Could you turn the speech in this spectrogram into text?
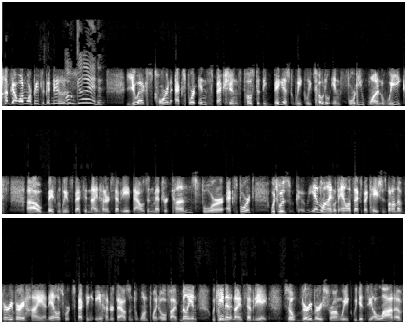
I've got one more piece of good news. Oh, good. U.S. corn export inspections posted the biggest weekly total in 41 weeks. Uh, basically, we inspected 978,000 metric tons for export, which was in line with analyst expectations, but on the very, very high end. Analysts were expecting 800,000 to 1.05 million. We came in at 978. So, very, very strong week. We did see a lot of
